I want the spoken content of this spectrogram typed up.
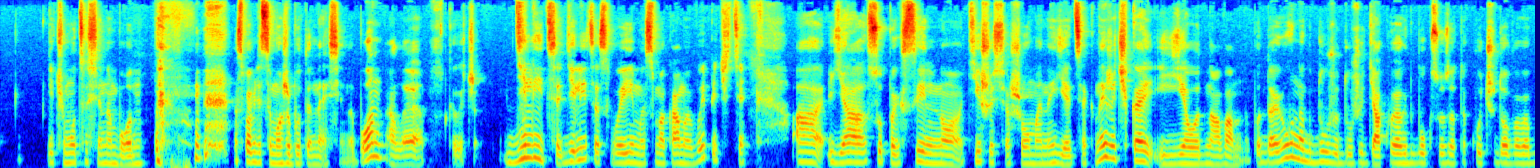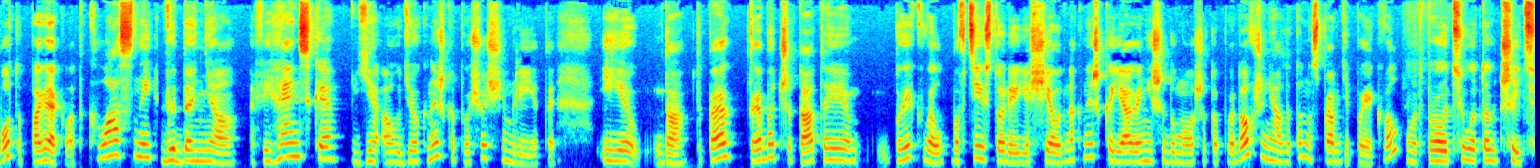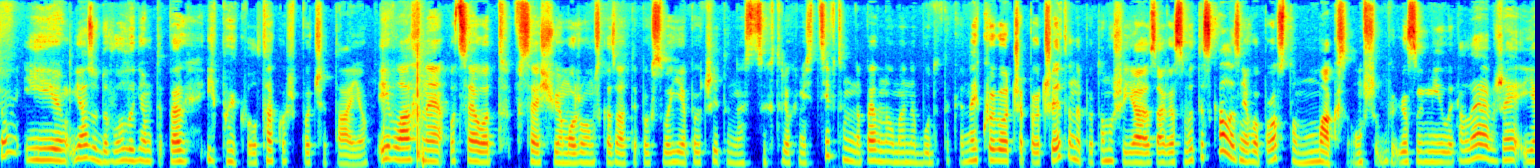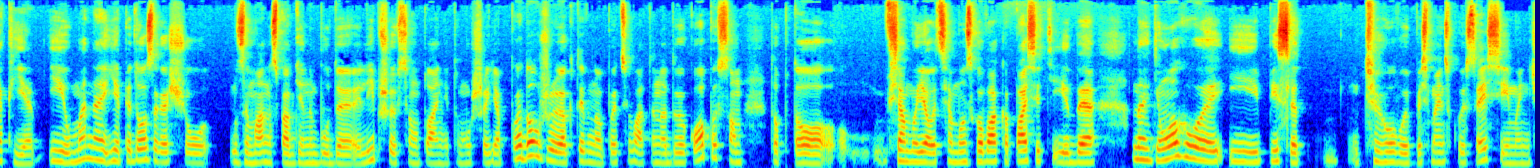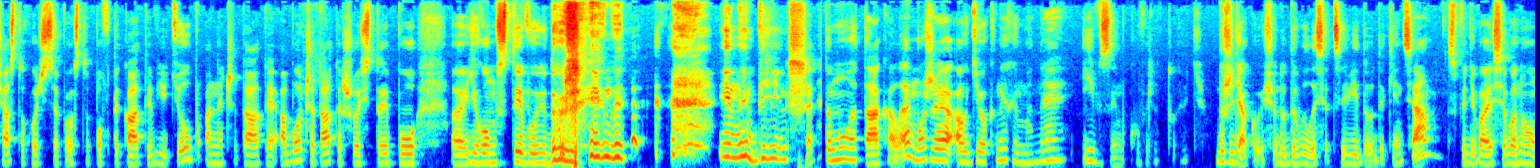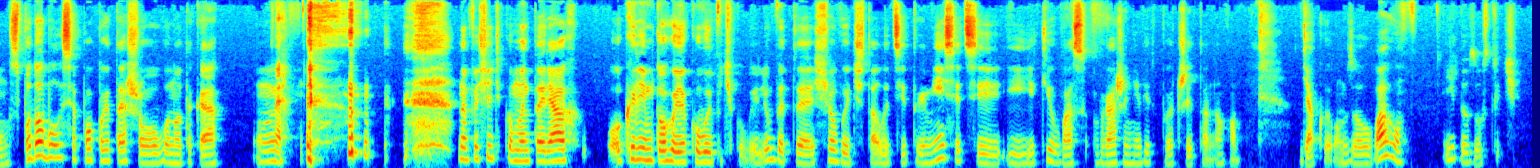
І чому це сінабон? Насправді це може бути не сінабон, але коротше, діліться, діліться своїми смаками випічці. А я супер сильно тішуся, що у мене є ця книжечка, і є одна вам на подарунок. Дуже дуже дякую Артбуксу за таку чудову роботу. Переклад класний, видання офігенське, є аудіокнижка, про що ще мріяти. І да, тепер треба читати приквел, бо в цій історії є ще одна книжка. Я раніше думала, що то продовження, але то насправді приквел. От про цю торчицю. І я з задоволенням тепер і приквел також почитаю. І власне, оце от все, що я можу вам сказати про своє прочитане з цих трьох місяців. Це напевно у мене буде таке найкоротше прочитане, при тому, що я зараз витискала з нього просто максимум, щоб ви розуміли. Але вже як є. І у мене є підозра, що зима насправді не буде ліпшою в цьому плані, тому що я продовжую активно працювати над рукописом. Тобто вся моя оця мозгова капасіті йде на нього, і після чергової письменської сесії мені часто хочеться просто повтикати в YouTube, а не читати, або читати щось типу е, його мстивої дружини. І не більше. Тому так, але може аудіокниги мене і взимку врятують. Дуже дякую, що додивилися це відео до кінця. Сподіваюся, воно вам сподобалося, попри те, що воно таке не. Напишіть в коментарях, окрім того, яку випічку ви любите, що ви читали ці три місяці, і які у вас враження від прочитаного. Дякую вам за увагу і до зустрічі!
